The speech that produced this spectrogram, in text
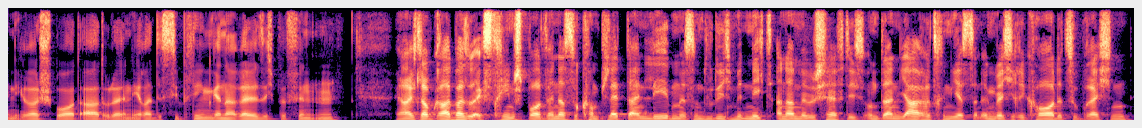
in ihrer Sportart oder in ihrer Disziplin generell sich befinden. Ja, ich glaube, gerade bei so Extremsport, wenn das so komplett dein Leben ist und du dich mit nichts anderem mehr beschäftigst und dann Jahre trainierst, dann irgendwelche Rekorde zu brechen,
